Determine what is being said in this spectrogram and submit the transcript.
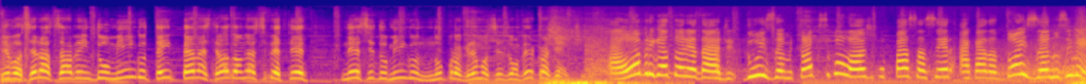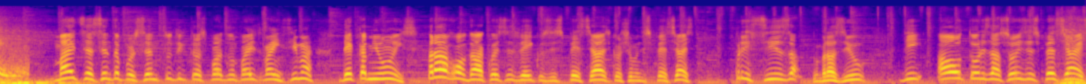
E vocês já sabem. Domingo tem pé na estrada no SBT. Nesse domingo, no programa, vocês vão ver com a gente. A obrigatoriedade do exame toxicológico passa a ser a cada dois anos e meio. Mais de 60% de tudo que transporta no país vai em cima de caminhões. Para rodar com esses veículos especiais, que eu chamo de especiais, precisa, no Brasil, de autorizações especiais.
